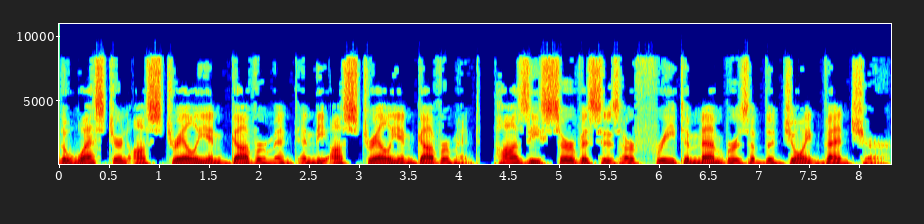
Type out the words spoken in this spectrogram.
the Western Australian Government and the Australian Government. Pawsey services are free to members of the joint venture.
